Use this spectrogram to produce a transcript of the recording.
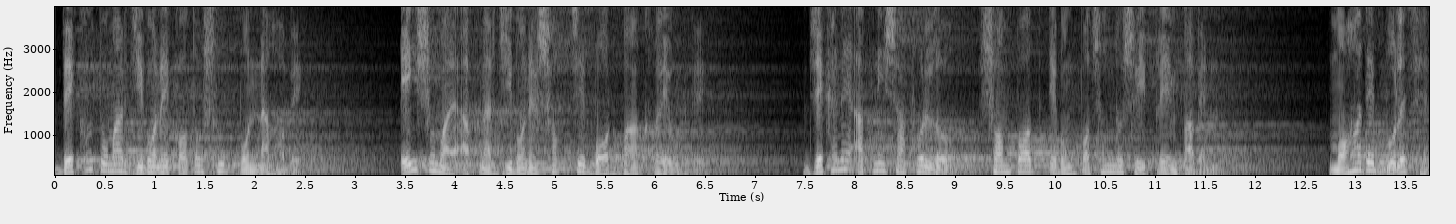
দেখো তোমার জীবনে কত সুখ বন্যা হবে। এই সময় আপনার জীবনের সবচেয়ে বড় বাঁক হয়ে উঠবে। যেখানে আপনি সাফল্য, সম্পদ এবং পছন্দসই প্রেম পাবেন। মহাদেব বলেছেন,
